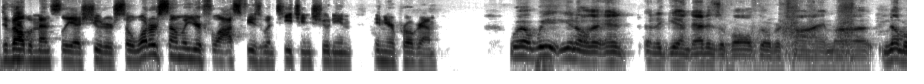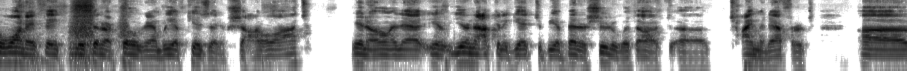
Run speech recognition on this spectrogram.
develop immensely as shooters. So what are some of your philosophies when teaching shooting in your program? Well, we, you know, and, and again, that has evolved over time. Uh, number one, I think within our program, we have kids that have shot a lot, you know, and that you you're not going to get to be a better shooter without uh, time and effort. Uh,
